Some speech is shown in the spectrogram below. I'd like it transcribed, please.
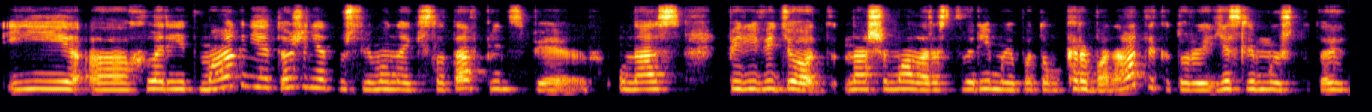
и э, хлорид магния тоже нет, потому что лимонная кислота, в принципе, у нас переведет наши малорастворимые потом карбонаты, которые, если мы что-то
